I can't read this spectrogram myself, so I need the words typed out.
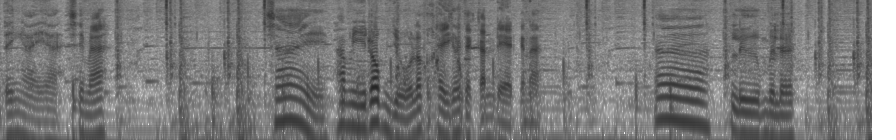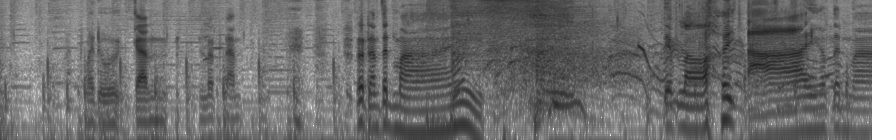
ดได้ไงอะ ใช่ไหม ใช่ ถ้ามีร่มอยู่แล้วใครก็จะกันแดดกันนะเออ ลืมไปเลย มาดูกันรดน้ำรดน้ำต้นไม้เรียบร้อยตายครับต้นไม้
